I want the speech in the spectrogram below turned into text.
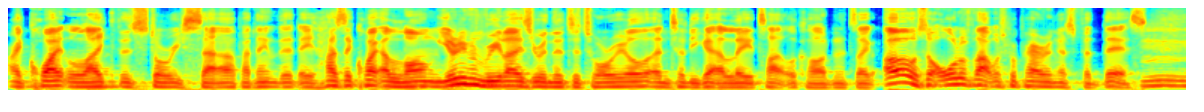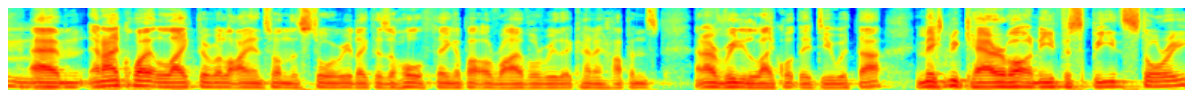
I quite like the story setup. I think that it has a quite a long. You don't even realize you're in the tutorial until you get a late title card, and it's like, oh, so all of that was preparing us for this. Hmm. Um, and I quite like the reliance on the story. Like, there's a whole thing about a rivalry that kind of happens, and I really like what they do with that. It makes me care about a Need for Speed story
